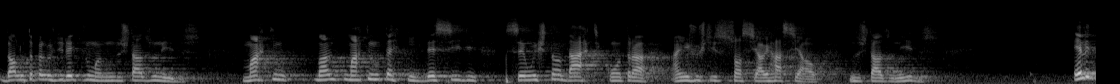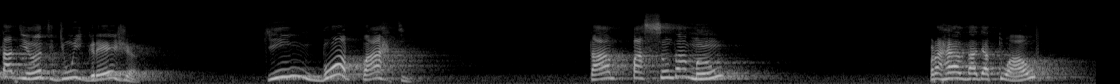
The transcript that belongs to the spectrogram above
da luta pelos direitos humanos nos Estados Unidos, Martin, Martin Luther King decide ser um estandarte contra a injustiça social e racial nos Estados Unidos, ele está diante de uma igreja que, em boa parte, está passando a mão para a realidade atual,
